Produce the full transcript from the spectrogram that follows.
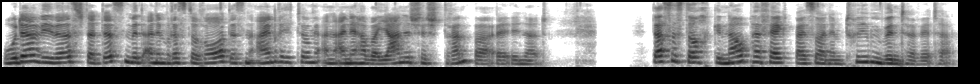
Oder wie wäre es stattdessen mit einem Restaurant, dessen Einrichtung an eine hawaiianische Strandbar erinnert? Das ist doch genau perfekt bei so einem trüben Winterwetter.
